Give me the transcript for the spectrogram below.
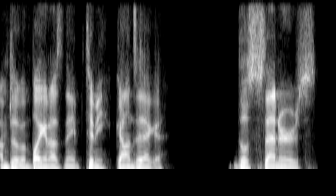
I'm I'm blanking on his name, Timme Gonzaga. Those centers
